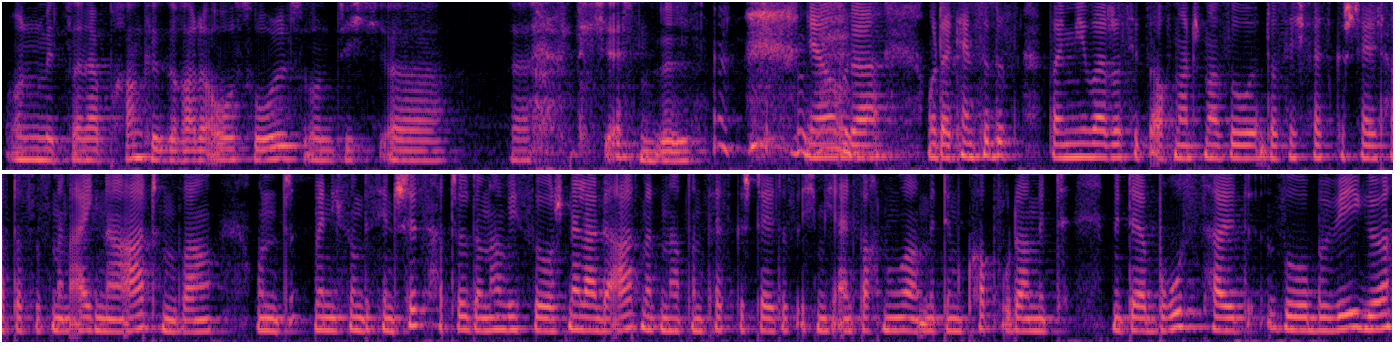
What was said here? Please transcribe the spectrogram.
und mit seiner Pranke gerade ausholt und dich äh, äh, dich essen will. Ja, oder, oder kennst du das? Bei mir war das jetzt auch manchmal so, dass ich festgestellt habe, dass es mein eigener Atem war. Und wenn ich so ein bisschen Schiss hatte, dann habe ich so schneller geatmet und habe dann festgestellt, dass ich mich einfach nur mit dem Kopf oder mit, mit der Brust halt so bewege.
